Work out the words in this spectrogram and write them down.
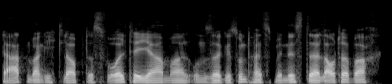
Datenbank. Ich glaube, das wollte ja mal unser Gesundheitsminister Lauterbach,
